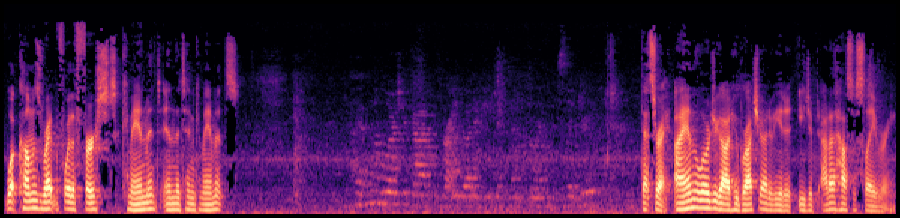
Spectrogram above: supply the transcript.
what comes right before the first commandment in the Ten Commandments? I am the Lord your God who brought you out of Egypt and from the land of slavery. That's right. I am the Lord your God who brought you out of Egypt, out of the house of slavery.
